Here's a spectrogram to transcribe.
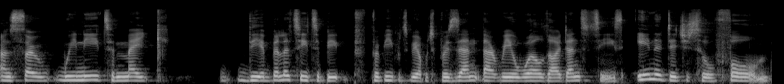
And so we need to make the ability to be for people to be able to present their real world identities in a digital form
